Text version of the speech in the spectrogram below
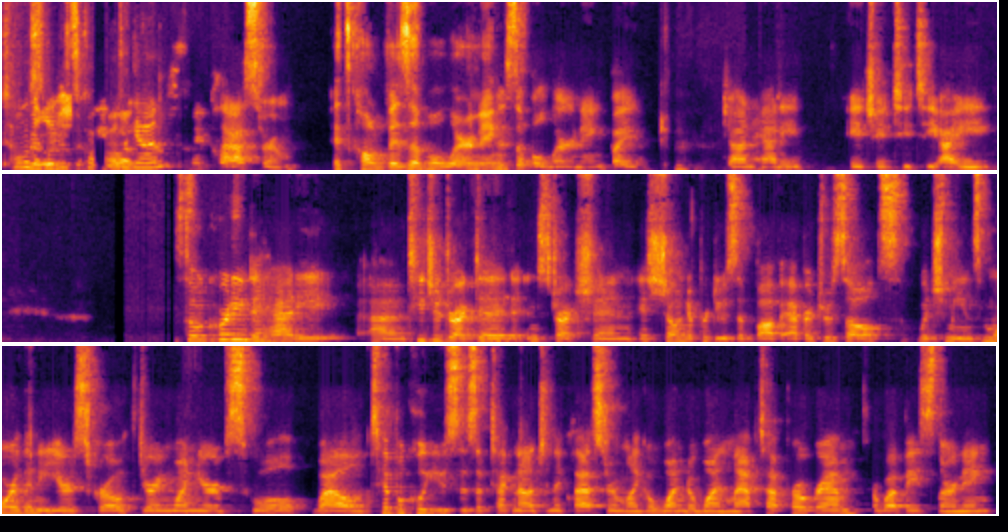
Tell us what it's called again. in the classroom. It's called Visible Learning. Visible Learning by John Hattie, H A T T I E. So, according to Hattie, um, teacher directed instruction is shown to produce above average results, which means more than a year's growth during one year of school, while typical uses of technology in the classroom, like a one to one laptop program or web based learning,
